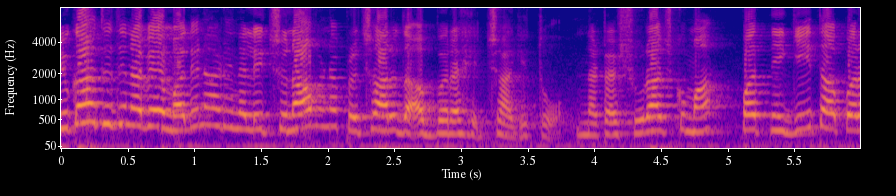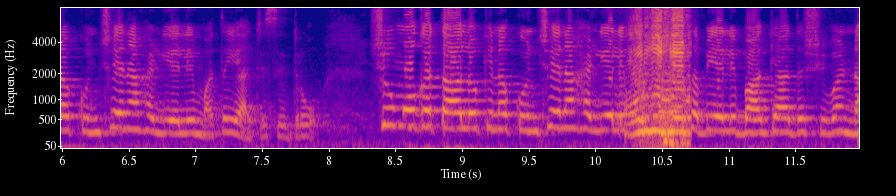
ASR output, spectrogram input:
ಯುಗಾದಿ ದಿನವೇ ಮಲೆನಾಡಿನಲ್ಲಿ ಚುನಾವಣಾ ಪ್ರಚಾರದ ಅಬ್ಬರ ಹೆಚ್ಚಾಗಿತ್ತು. ನಟ ಶಿವರಾಜ್ ಕುಮಾರ್ ಪತ್ನಿ ಗೀತಾ ಪರ ಕುಂಚೇನಹಳ್ಳಿಯಲ್ಲಿ ಮತಯಾಚಿಸಿದ್ರು. ಶಿವಮೊಗ್ಗ ತಾಲೂಕಿನ ಕುಂಚೇನಹಳ್ಳಿಯಲ್ಲಿ ಸಭೆಯಲ್ಲಿ ಭಾಗಿಯಾದ ಶಿವಣ್ಣ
